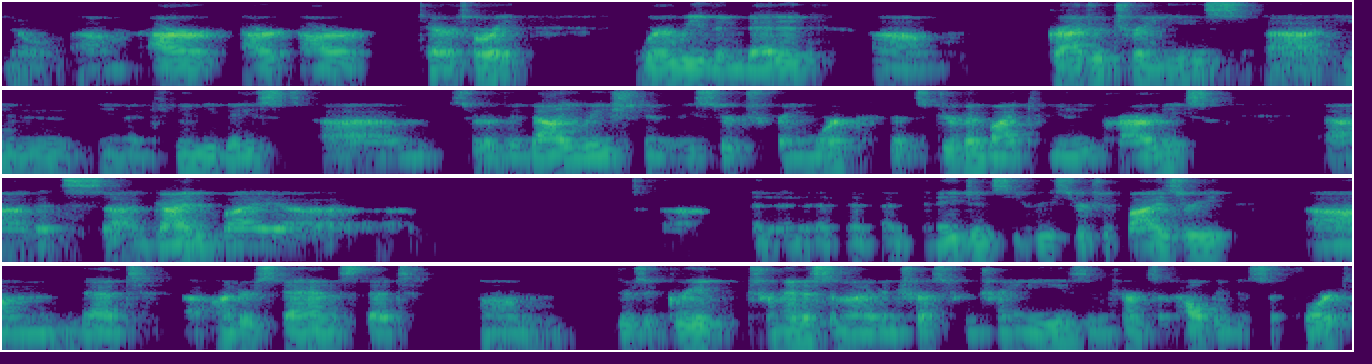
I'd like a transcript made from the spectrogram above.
you know, um, our, our, our territory where we've embedded um, graduate trainees uh, in, in a community-based um, sort of evaluation and research framework that's driven by community priorities, uh, that's uh, guided by uh, uh, an, an, an, agency research advisory um, that understands that um, there's a great, tremendous amount of interest from trainees in terms of helping to support.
